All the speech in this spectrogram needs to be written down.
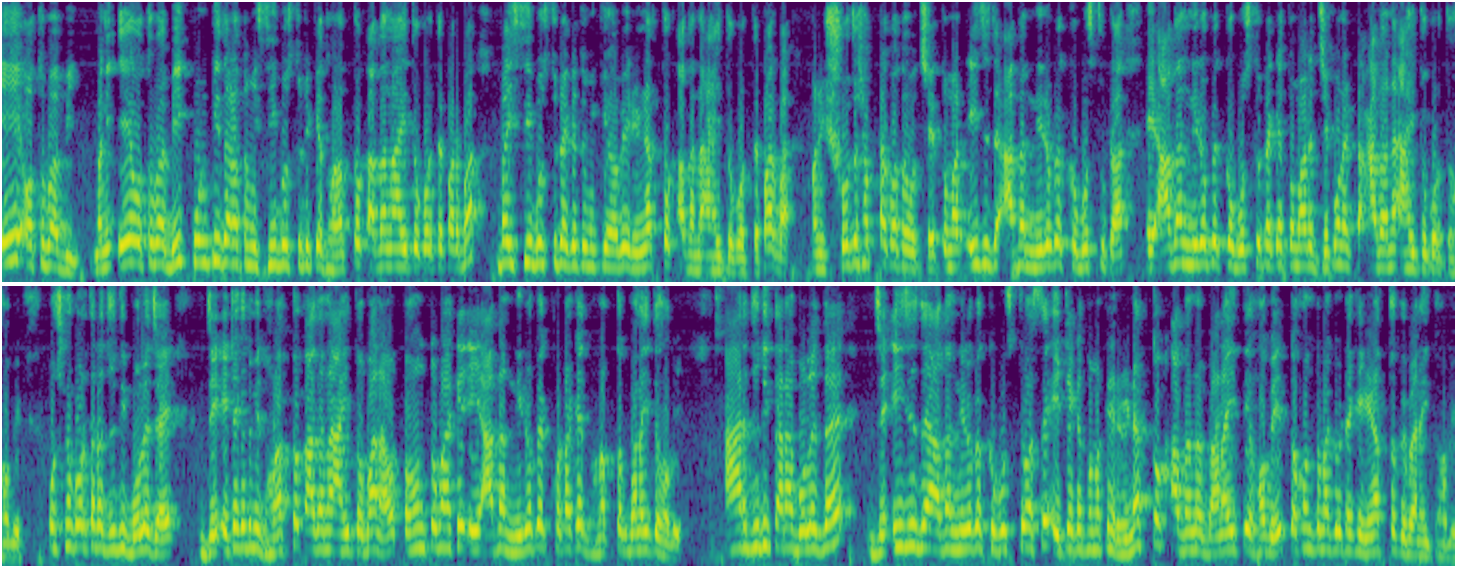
এ অথবা বি মানে এ অথবা বি, কোনটি দ্বারা তুমি সি বস্তুটিকে ধনাত্মক আদান আহিত করতে পারবা? বা সি বস্তুটাকে তুমি কীভাবে ঋণাত্মক আদান আহিত করতে পারবা। মানে সোজা সাপটা কথা হচ্ছে, তোমার এই যে আদান নিরপেক্ষ বস্তুটা, এই আদান নিরপেক্ষ বস্তুটাকে তোমার যে কোনো একটা আদানে আহিত করতে হবে। প্রশ্নকর্তারা যদি বলে যায় যে, এটাকে তুমি ধনাত্মক আদানে আহিত বানাও, তখন তোমাকে এই আদান নিরপেক্ষটাকে ধনাত্মক বানাইতে হবে। আর যদি তারা বলে দেয় যে এই যে আদান নিরপেক্ষ বস্তু আছে, এটাকে তোমাকে ঋণাত্মক আদানে বানাইতে হবে, তখন তোমাকে ওটাকে ঋণাত্মকে বানাইতে হবে।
